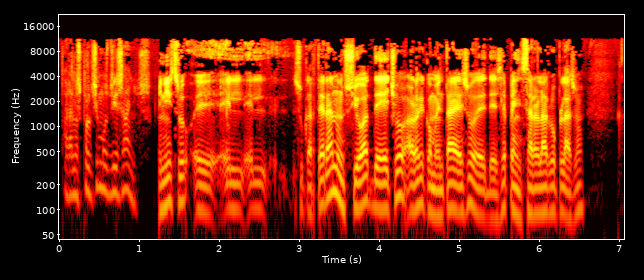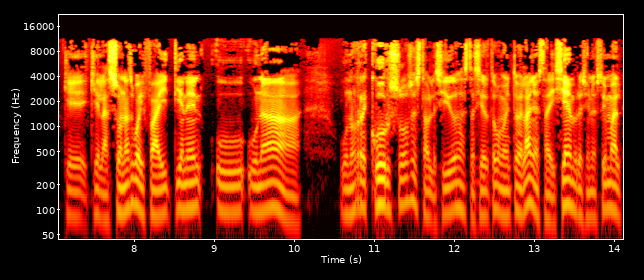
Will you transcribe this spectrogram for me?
para los próximos 10 años. Ministro, eh, el- el- su cartera anunció, de hecho, ahora que comenta eso, de, ese pensar a largo plazo, que, que las zonas Wi-Fi tienen una, unos recursos establecidos hasta cierto momento del año, hasta diciembre, si no estoy mal.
